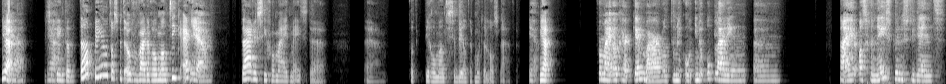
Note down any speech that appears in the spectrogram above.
ja. Dus ik denk dat dat beeld, als we het over waar de romantiek echt, daar is die voor mij het meeste, ehm, dat ik die romantische beeld heb moeten loslaten. Ja. Ja. Voor mij ook herkenbaar, want toen ik in de opleiding, ehm, nou, als geneeskundestudent,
